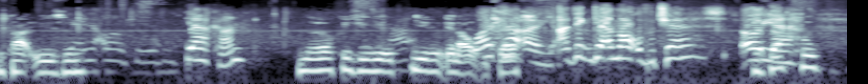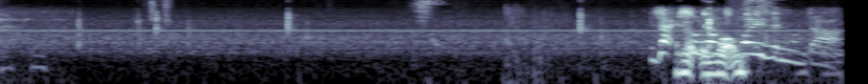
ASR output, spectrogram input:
You can't use them. you're not allowed to use them. Yeah, I can. No, because you, you didn't get out Why of the chest. can't I? I didn't get him out of the chest. Oh, yeah. Exactly. Is that Is that the someone's bottom? poison that?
